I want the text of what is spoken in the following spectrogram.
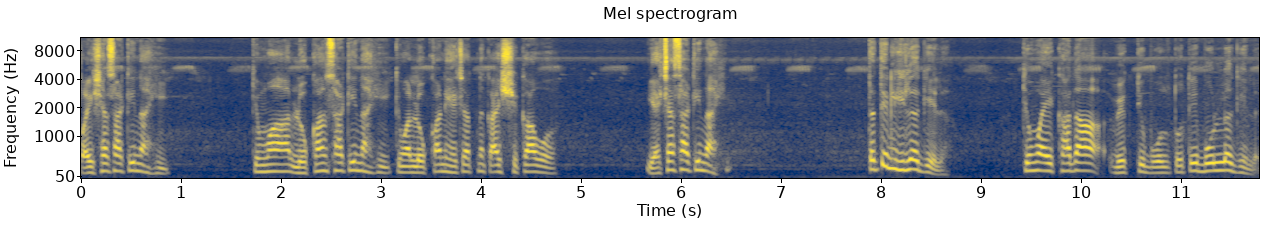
पैशासाठी नाही किंवा लोकांसाठी नाही किंवा लोकांनी ह्याच्यातनं काय शिकावं याच्यासाठी नाही. तर ते लिहिलं गेलं किंवा एखादा व्यक्ती बोलतो ते बोललं गेलं.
